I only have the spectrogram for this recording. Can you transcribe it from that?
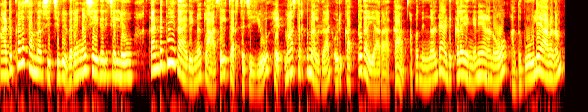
അടുക്കള സന്ദർശിച്ച് വിവരങ്ങൾ ശേഖരിച്ചല്ലോ. കണ്ടെത്തിയ കാര്യങ്ങൾ ക്ലാസ്സിൽ ചർച്ച ചെയ്യൂ. ഹെഡ് മാസ്റ്റർക്ക് നൽകാൻ ഒരു കത്ത് തയ്യാറാക്കാം. അപ്പൊ നിങ്ങളുടെ അടുക്കള എങ്ങനെയാണോ അതുപോലെ ആവണം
